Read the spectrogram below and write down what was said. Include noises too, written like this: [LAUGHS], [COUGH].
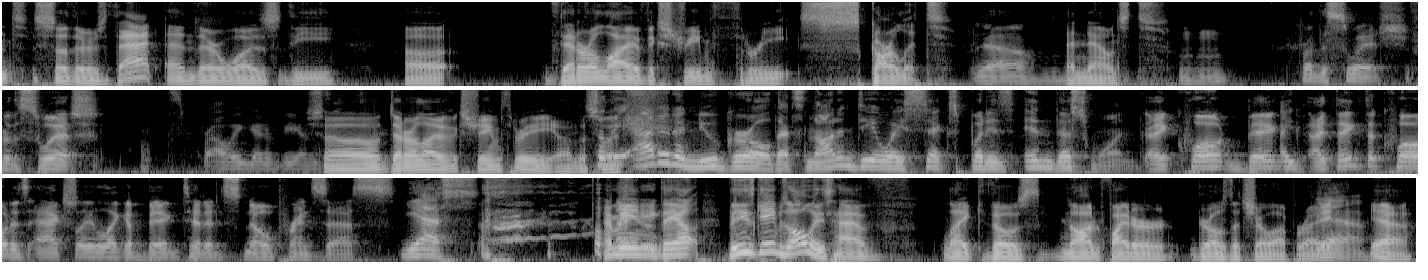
and so there's that, and there was the uh, Dead or Alive Xtreme Three Scarlet Yeah. announced. for the Switch. For the Switch. It's probably gonna be uncensored. So Dead or Alive Xtreme Three on the So Switch. they added a new girl that's not in DOA six, but is in this one. I quote big I, think the quote is actually like a big titted snow princess. Yes, [LAUGHS] I mean, they al- these games always have like those non-fighter girls that show up, right? Yeah. Yeah.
